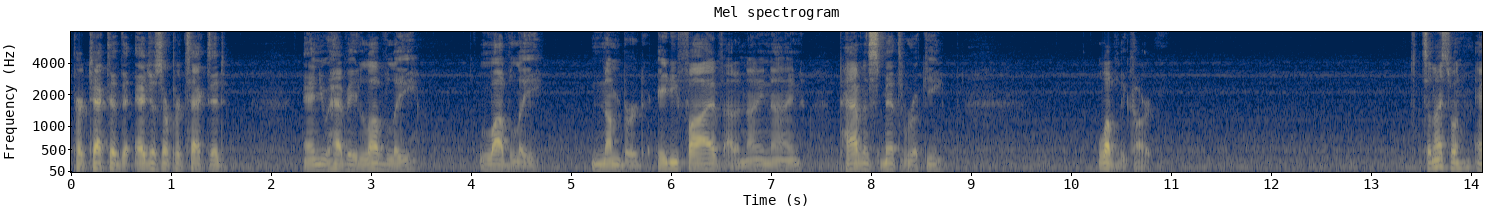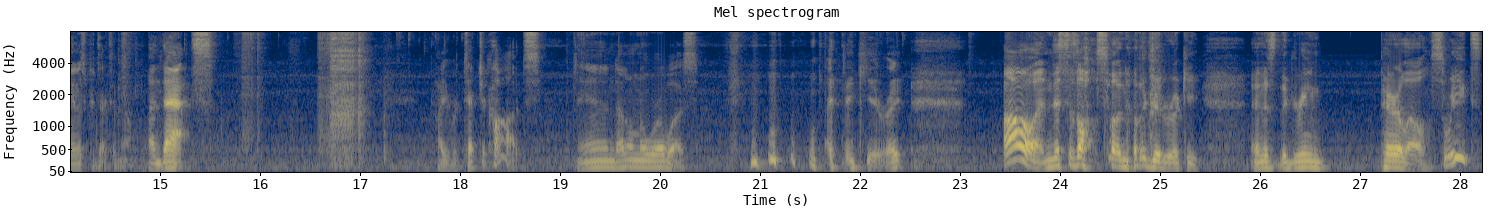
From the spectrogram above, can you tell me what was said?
protected, the edges are protected, and you have a lovely, lovely numbered 85 out of 99 Pavin Smith rookie. Lovely card. It's a nice one, and it's protected now. And that's how you protect your cards. And I don't know where I was. I think here, right? Oh, and this is also another good rookie. And it's the green parallel. Sweet.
